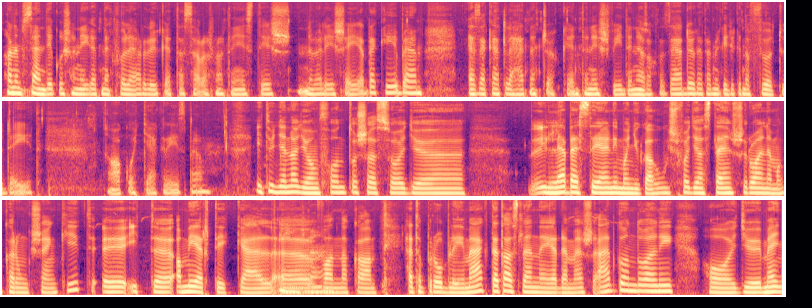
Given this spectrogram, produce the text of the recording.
hanem szándékosan égetnek föl erdőket a szarvasmartenyésztés növelése érdekében. Ezeket lehetne csökkenteni és védeni azokat az erdőket, amik egyébként a földtüdejét alkotják részben. Itt ugye nagyon fontos az, hogy lebeszélni mondjuk a húsfogyasztásról nem akarunk senkit. Itt a mértékkel Igen. vannak a, hát a problémák, tehát azt lenne érdemes átgondolni, hogy menny,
